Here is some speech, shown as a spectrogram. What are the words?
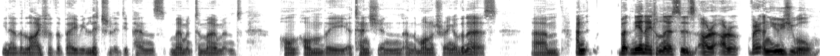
you know the life of the baby literally depends moment to moment on on the attention and the monitoring of the nurse. Um, and but neonatal nurses are are a very unusual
